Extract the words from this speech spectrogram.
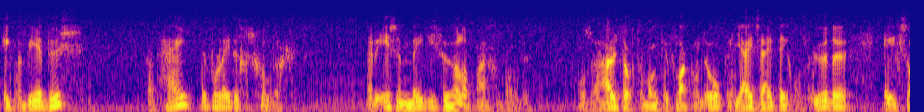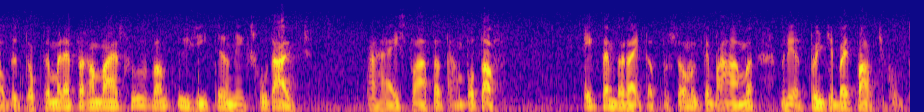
Ik beweer dus dat hij de volledige schuld draagt. Er is een medische hulp aangeboden. Onze huisdokter woont hier vlak om de hoek en jij zei tegen ons huurder... ik zal de dokter maar even gaan waarschuwen, want u ziet er niks goed uit. Maar hij slaat dat aanbod af. Ik ben bereid dat persoonlijk te beamen wanneer het puntje bij het paaltje komt.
